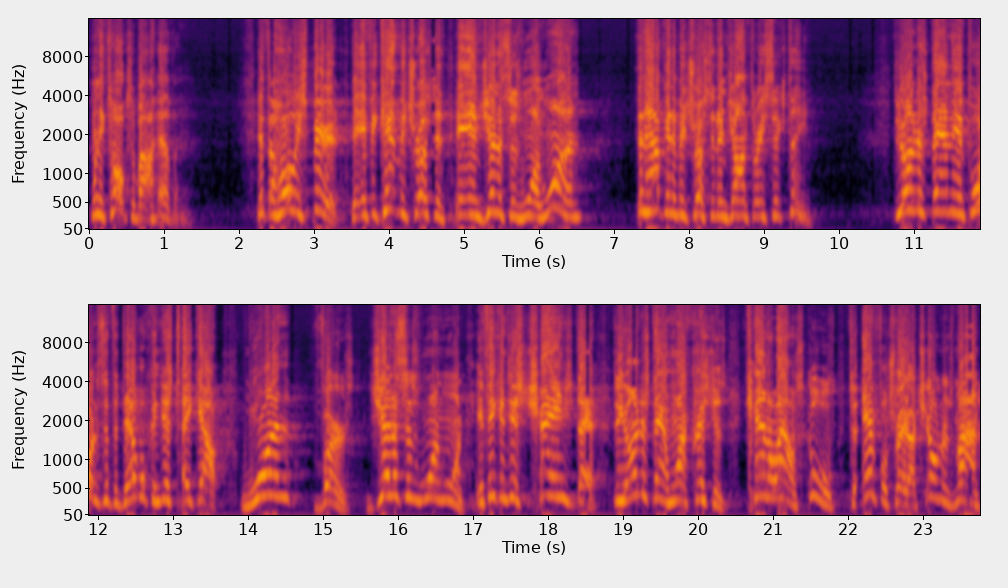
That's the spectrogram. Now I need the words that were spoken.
when he talks about heaven? If the Holy Spirit, if he can't be trusted in Genesis 1 1, then how can he be trusted in John 3 16? Do you understand the importance that the devil can just take out one verse, Genesis 1 1, if he can just change that, do you understand why Christians can't allow schools to infiltrate our children's mind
